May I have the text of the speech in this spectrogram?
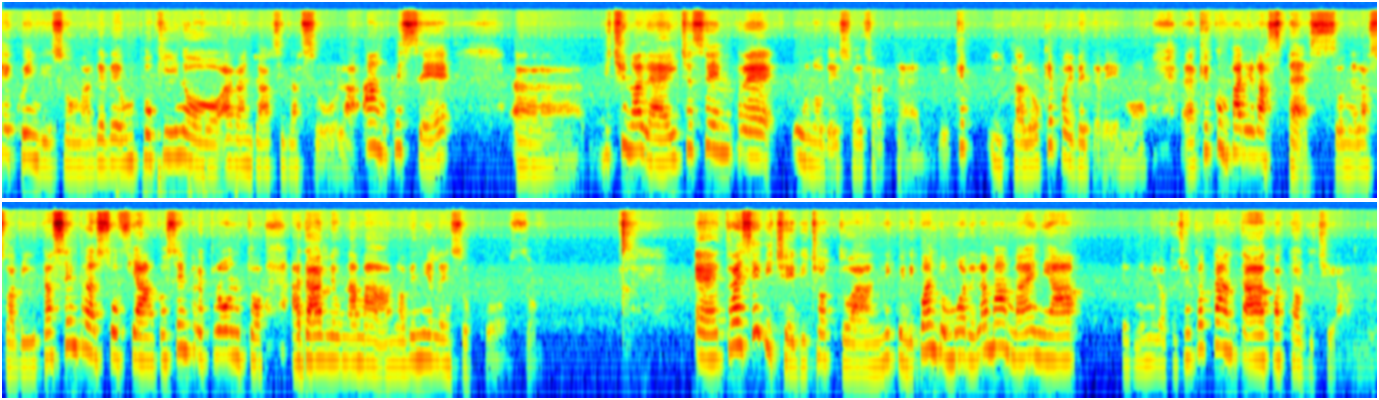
e quindi insomma deve un pochino arrangiarsi da sola, anche se eh, vicino a lei c'è sempre uno dei suoi fratelli, che Italo, che poi vedremo, eh, che comparirà spesso nella sua vita, sempre al suo fianco, sempre pronto a darle una mano, a venirle in soccorso. Eh, tra i 16 e i 18 anni, quindi quando muore la mamma, ha nel 1880 ha 14 anni.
